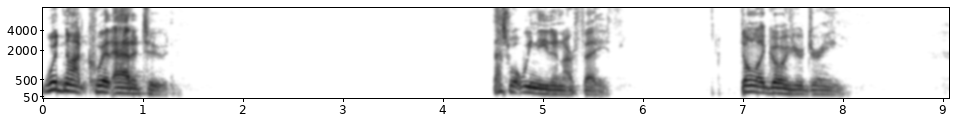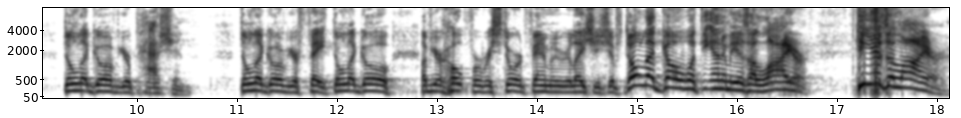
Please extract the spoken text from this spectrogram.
would not quit attitude. That's what we need in our faith. Don't let go of your dream. Don't let go of your passion. Don't let go of your faith. Don't let go of your hope for restored family relationships. Don't let go of what the enemy is a liar. He is a liar.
